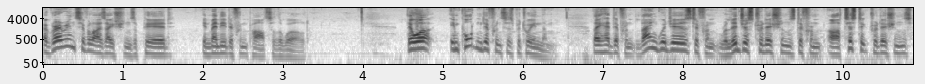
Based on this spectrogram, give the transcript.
Agrarian civilizations appeared in many different parts of the world. There were important differences between them. They had different languages, different religious traditions, different artistic traditions,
